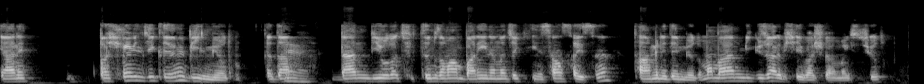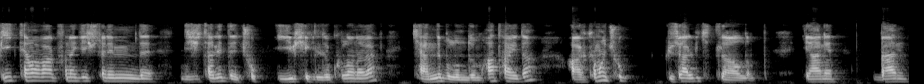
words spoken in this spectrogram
Yani başarabileceklerimi bilmiyordum. Ya da evet. ben bir yola çıktığım zaman bana inanacak insan sayısını tahmin edemiyordum. Ama ben bir güzel bir şey başarmak istiyordum. Bir Tema Vakfı'na geçiş dönemimde dijitali de çok iyi bir şekilde kullanarak kendi bulunduğum Hatay'da arkama çok güzel bir kitle aldım. Yani ben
